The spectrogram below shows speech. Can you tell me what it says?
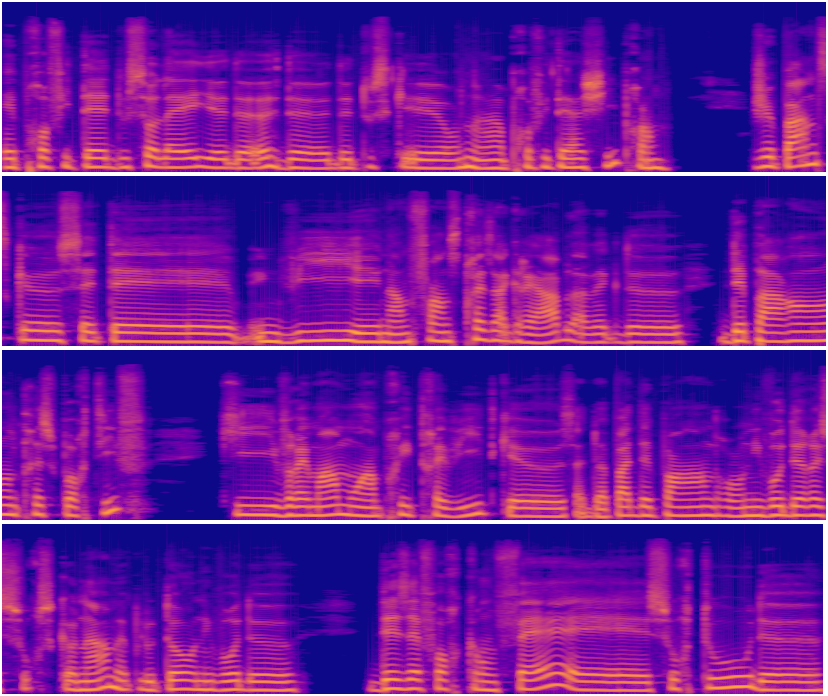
et profiter du soleil, de, de, de tout ce qu'on a profité à Chypre. Je pense que c'était une vie et une enfance très agréable avec de, des parents très sportifs qui vraiment m'ont appris très vite que ça ne doit pas dépendre au niveau des ressources qu'on a, mais plutôt au niveau de des efforts qu'on fait et surtout de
